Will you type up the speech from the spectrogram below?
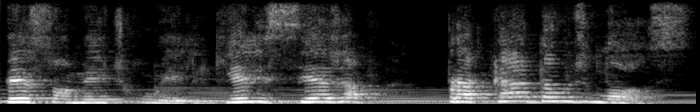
pessoalmente com Ele, que Ele seja para cada um de nós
